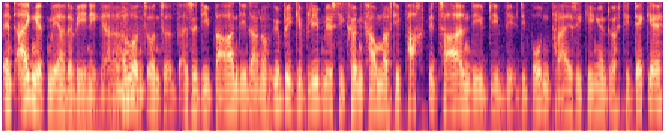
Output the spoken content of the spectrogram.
enteignet, mehr oder weniger. Mhm. Und, und also die Bauern, die da noch übrig geblieben ist, die können kaum noch die Pacht bezahlen, die, die, die Bodenpreise gingen durch die Decke.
